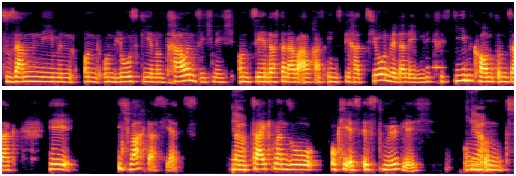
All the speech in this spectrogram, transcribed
zusammennehmen und, und losgehen und trauen sich nicht und sehen das dann aber auch als Inspiration, wenn dann eben die Christine kommt und sagt, hey, ich mache das jetzt. Ja. Dann zeigt man so, okay, es ist möglich. Und ja. und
